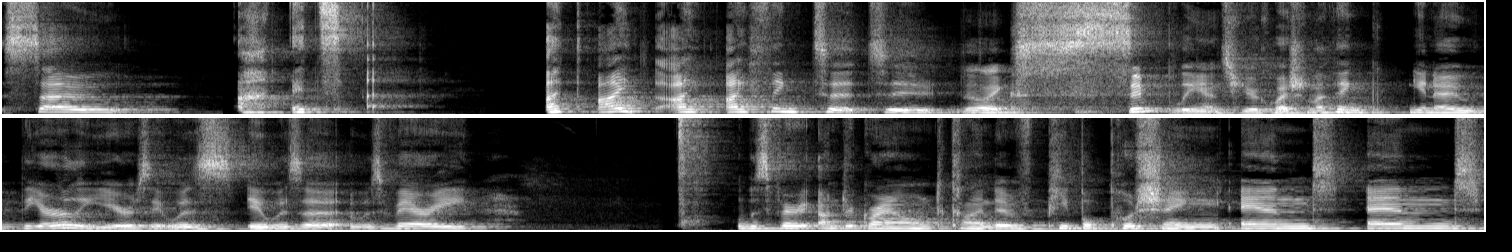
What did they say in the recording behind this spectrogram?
so uh, it's. I, I, I think to, to like simply answer your question, I think you know the early years it was it was a it was very it was very underground kind of people pushing and and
